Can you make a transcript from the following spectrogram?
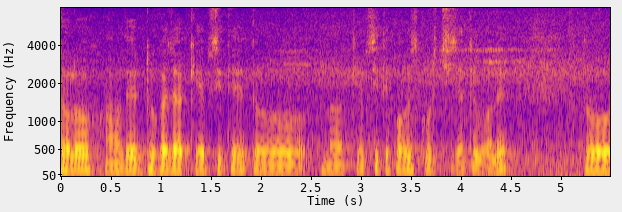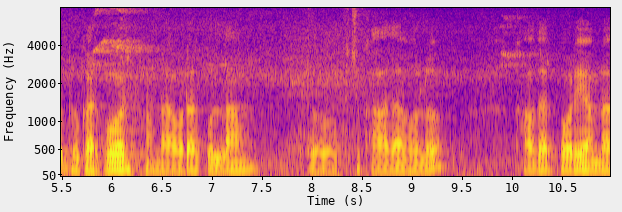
চলো আমাদের ঢোকা যাক কেএফসিতে তো আমরা কেএফসিতে প্রবেশ করছি, যাকে বলে। তো ঢোকার পর আমরা অর্ডার করলাম। তো কিছু খাওয়া দাওয়া হলো। খাওয়া দাওয়ার পরে আমরা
